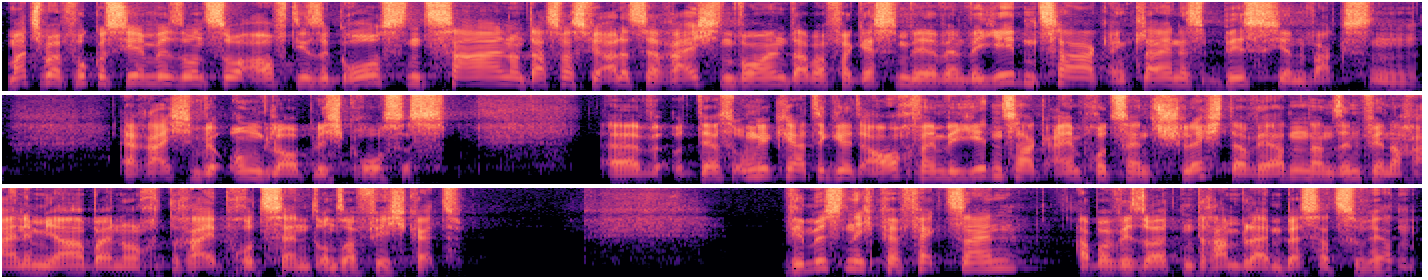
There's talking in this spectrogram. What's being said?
Manchmal fokussieren wir uns so auf diese großen Zahlen und das, was wir alles erreichen wollen. Dabei vergessen wir, wenn wir jeden Tag ein kleines bisschen wachsen, erreichen wir unglaublich Großes. Äh, das Umgekehrte gilt auch, wenn wir jeden Tag ein Prozent schlechter werden, dann sind wir nach einem Jahr bei noch drei Prozent unserer Fähigkeit. Wir müssen nicht perfekt sein, aber wir sollten dranbleiben, besser zu werden.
